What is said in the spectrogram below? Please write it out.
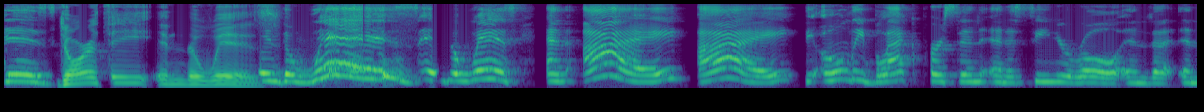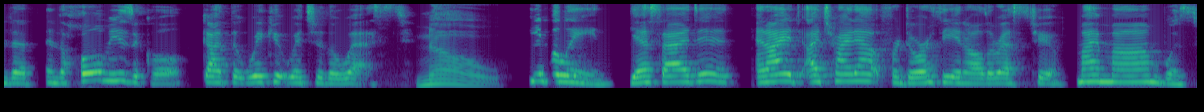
Wiz. Dorothy in the Wiz. In the Wiz, in the Wiz, and I, I, the only black person in a senior role in the in the in the whole musical, got the Wicked Witch of the West. no. Evillene. Yes, I did. And I I tried out for Dorothy and all the rest too. My mom was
